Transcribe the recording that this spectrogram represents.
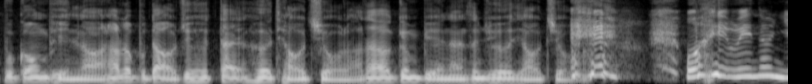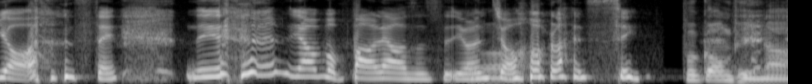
不公平啦，他都不带我去喝带喝调酒了，他要跟别的男生去喝调酒。我里面就有啊，谁？你要不爆料是不是？有人酒后乱性？不公平啊！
